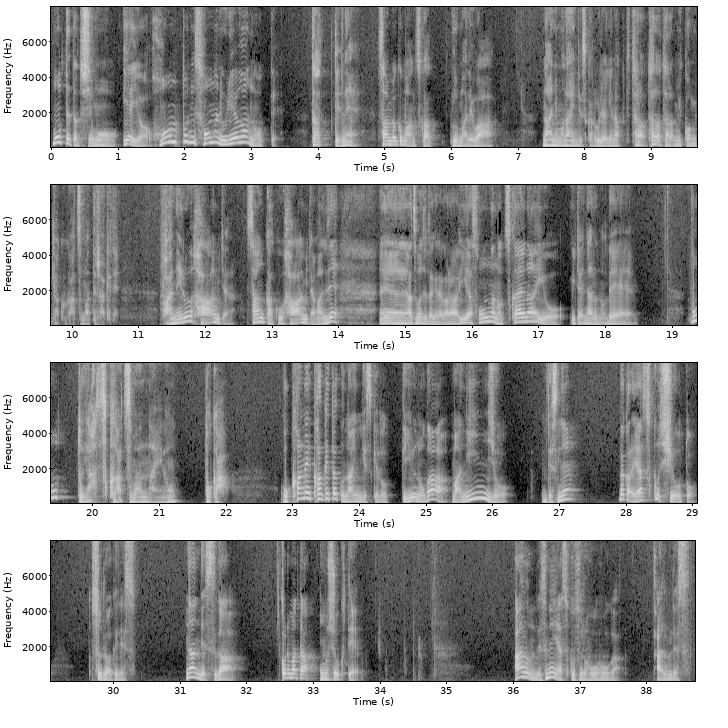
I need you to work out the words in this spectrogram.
持ってたとしても、いやいや、本当にそんなに売り上がるの？って。だってね、300万使うまでは何もないんですから、売り上げなくて、ただただただ見込み客が集まってるだけで。ファネルはみたいな。三角はみたいな感じで、えー、集まってるだけだから、いや、そんなの使えないよ、みたいになるので、もっと安く集まんないの？とか、お金かけたくないんですけどっていうのが、まあ人情ですね。だから安くしようとするわけです。なんですが、これまた面白くて、あるんですね、安くする方法が。あるんです。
